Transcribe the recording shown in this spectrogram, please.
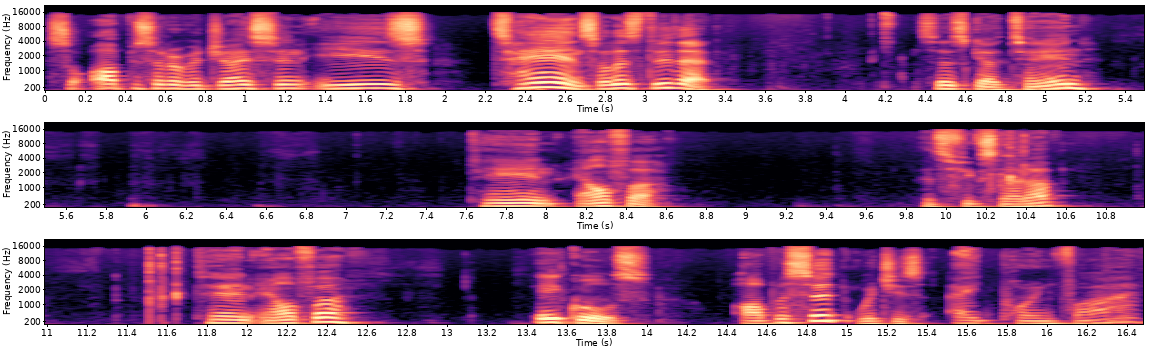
So opposite of adjacent is tan. So let's do that. So let's go tan, tan alpha. Let's fix that up. Tan alpha equals opposite, which is 8.5,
